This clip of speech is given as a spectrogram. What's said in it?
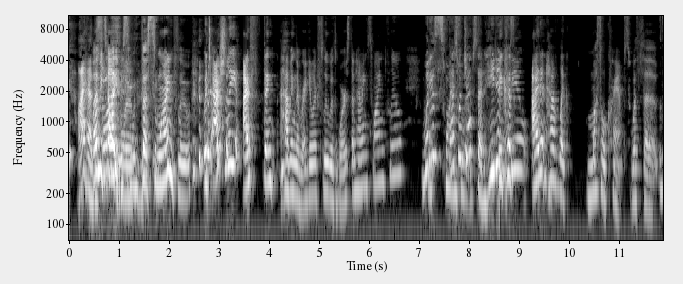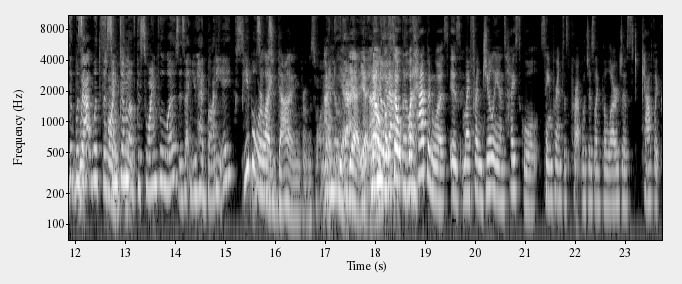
I had. Let the me tell swine you, flu. the swine flu, which actually I think having the regular flu was worse than having swine flu What is swine That's what? Jeff said. He didn't because feel. I didn't have like muscle cramps with the. Was with that what the symptom flu. of the swine flu was? Is that you had body aches? People Was were like dying from swine. Flu I know Yeah. that. Yeah, yeah. No, but that, so but, what like, happened was is my friend Jillian's high school, St. Francis Prep, which is like the largest Catholic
